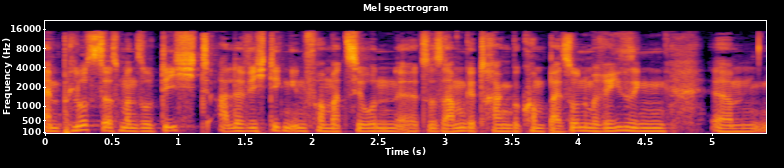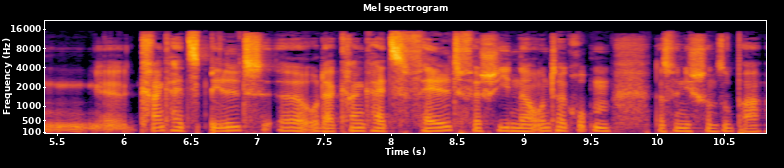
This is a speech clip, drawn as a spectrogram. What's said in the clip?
ein Plus, dass man so dicht alle wichtigen Informationen äh, zusammengetragen bekommt bei so einem riesigen ähm, äh, Krankheitsbild äh, oder Krankheitsfeld verschiedener Untergruppen. Das finde ich schon super.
